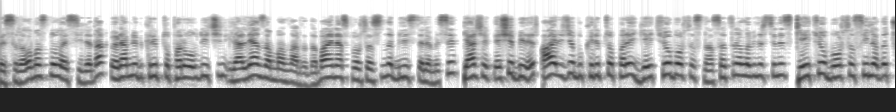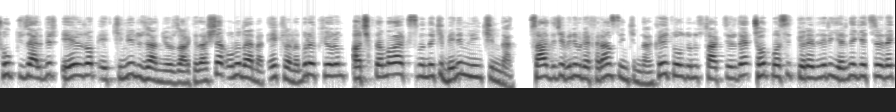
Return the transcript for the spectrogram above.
ve sıralaması dolayısıyla da önemli bir kripto para olduğu için ilerleyen zamanlarda da Binance borsasında bir listelemesi gerçekleşebilir. Ayrıca bu kripto parayı Gateo borsasından satın alabilirsiniz. Gateo borsasıyla da çok güzel bir airdrop etkinliği düzenliyoruz arkadaşlar. Onu da hemen ekrana bırakıyorum. Açıklamalar kısmındaki benim linkimden Sadece benim referans linkimden kayıt olduğunuz takdirde çok basit görevleri yerine getirerek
